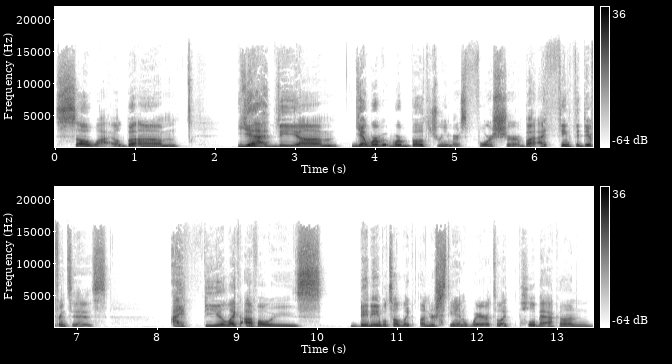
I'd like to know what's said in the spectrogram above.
So wild. But um yeah, the um yeah, we're we're both dreamers for sure. But I think the difference is I feel like I've always been able to like understand where to like pull back on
